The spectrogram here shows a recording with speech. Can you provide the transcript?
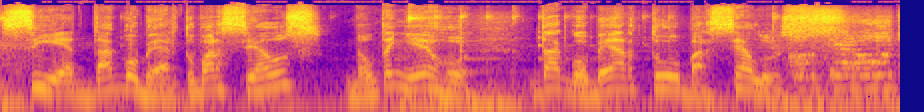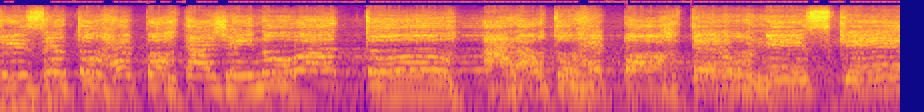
Se é Dagoberto Barcelos, não tem erro. Dagoberto Barcelos. Conteúdo isento, reportagem no ato. Arauto Repórter Uniski.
